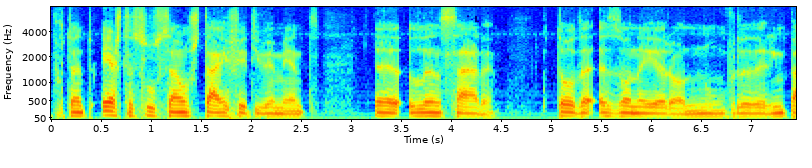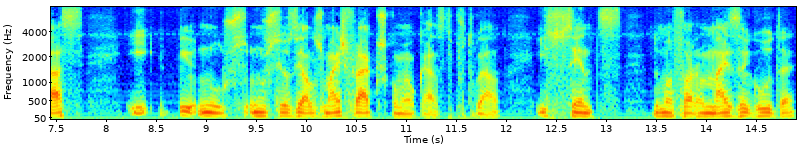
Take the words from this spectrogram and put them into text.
Portanto, esta solução está efetivamente a lançar toda a zona euro num verdadeiro impasse e, e nos, nos, seus elos mais fracos, como é o caso de Portugal, isso sente-se de uma forma mais aguda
